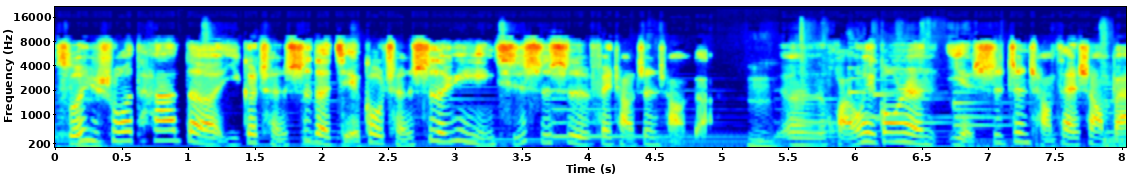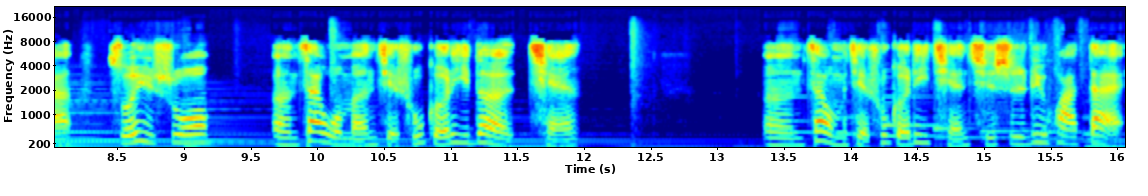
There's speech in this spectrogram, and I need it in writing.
所以嗯说它的一个城市的结构、城市的运营其实是非常正常的。嗯嗯，环卫工人也是正常在上班，所以说，嗯，在我们解除隔离的前，嗯，在我们解除隔离前，其实绿化带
